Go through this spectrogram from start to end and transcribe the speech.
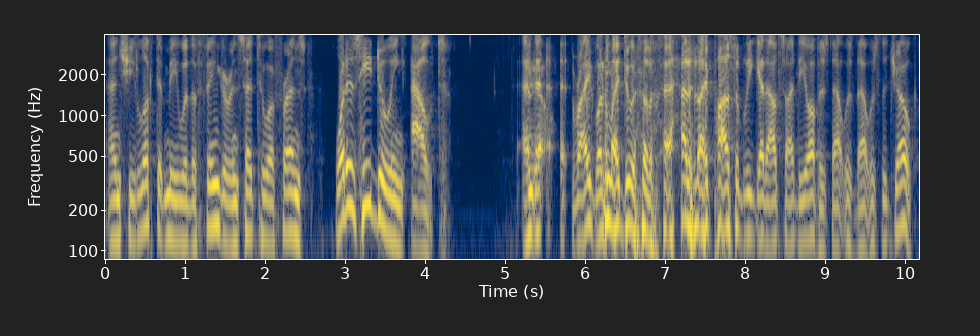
and she looked at me with a finger and said to her friends, What is he doing out? And yeah. uh, right, what am I doing? How did I possibly get outside the office? That was that was the joke.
